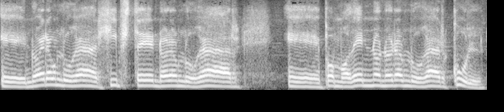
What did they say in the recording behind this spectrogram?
Eh, no era un lugar hipster, no era un lugar eh, postmoderno, no era un lugar cool.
